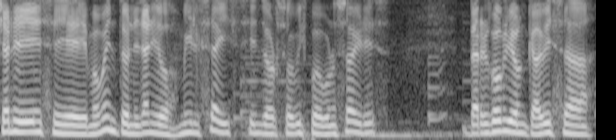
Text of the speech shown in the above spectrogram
ya en ese momento, en el año 2006, siendo arzobispo de Buenos Aires, Bergoglio encabeza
